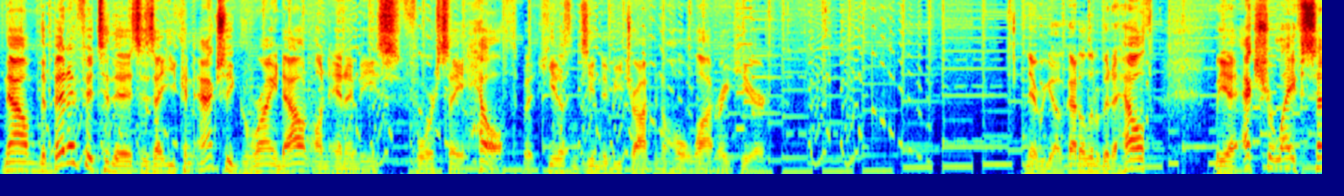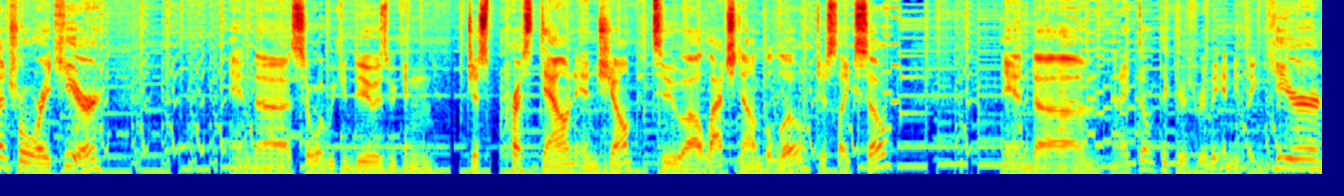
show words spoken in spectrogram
Now, the benefit to this is that you can actually grind out on enemies for, say, health, but he doesn't seem to be dropping a whole lot right here. There we go, got a little bit of health. But yeah, extra life central right here. And uh, so what we can do is we can just press down and jump to uh, latch down below, just like so. And, um, and I don't think there's really anything here.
